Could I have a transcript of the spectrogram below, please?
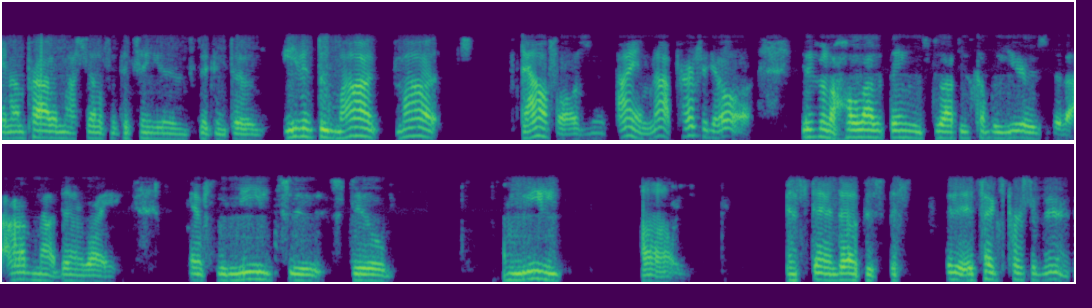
and I'm proud of myself for continuing sticking through, even through my my downfalls. I am not perfect at all. There's been a whole lot of things throughout these couple of years that I've not done right, and for me to still lead um, and stand up is, is it, it takes perseverance.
